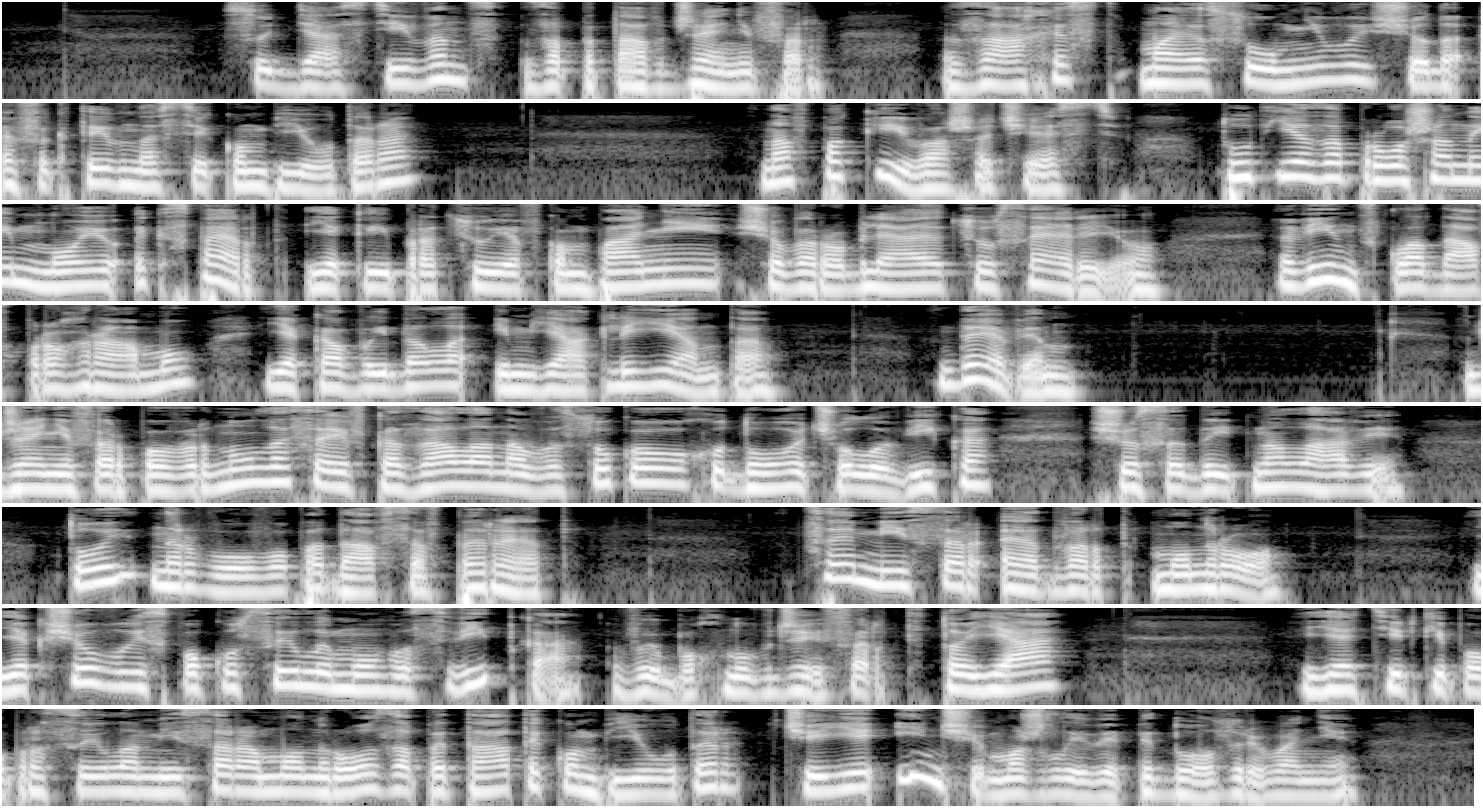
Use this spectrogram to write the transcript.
Суддя Стівенс запитав Дженніфер. Захист має сумніви щодо ефективності комп'ютера. Навпаки, ваша честь, тут є запрошений мною експерт, який працює в компанії, що виробляє цю серію. Він складав програму, яка видала ім'я клієнта. Де він? Дженніфер повернулася і вказала на високого худого чоловіка, що сидить на лаві. Той нервово подався вперед. Це містер Едвард Монро. Якщо ви спокусили мого свідка, вибухнув Джиферт, то я. Я тільки попросила містера Монро запитати комп'ютер, чи є інші можливі підозрювані.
